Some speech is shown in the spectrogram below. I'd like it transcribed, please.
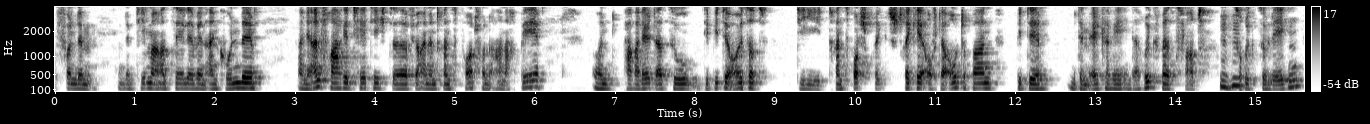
von dem, von dem Thema erzähle, wenn ein Kunde eine Anfrage tätigt äh, für einen Transport von A nach B und parallel dazu die Bitte äußert, die Transportstrecke auf der Autobahn bitte mit dem LKW in der Rückwärtsfahrt mhm. zurückzulegen,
